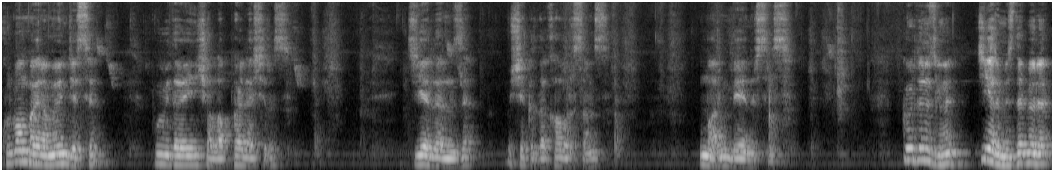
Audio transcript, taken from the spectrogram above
Kurban Bayramı öncesi bu videoyu inşallah paylaşırız. Ciğerlerinizi bu şekilde kavurursanız umarım beğenirsiniz. Gördüğünüz gibi ciğerimizde böyle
